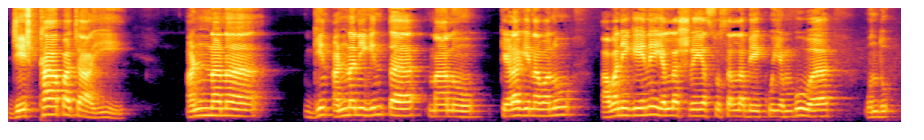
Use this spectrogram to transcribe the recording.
ಜ್ಯೇಷ್ಠಾಪಚಾಯಿ ಅಣ್ಣನ ಗಿ, ಅಣ್ಣನಿಗಿಂತ ನಾನು ಕೆಳಗಿನವನು, ಅವನಿಗೇನೆ ಎಲ್ಲ ಶ್ರೇಯಸ್ಸು ಸಲ್ಲಬೇಕು ಎಂಬುವ ಒಂದು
